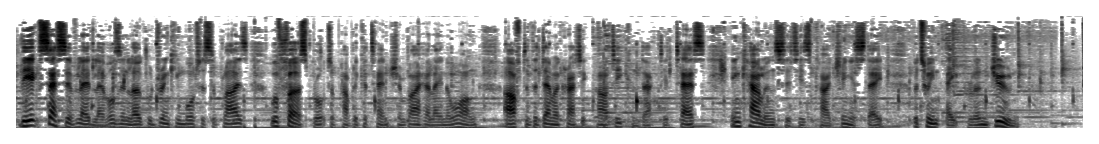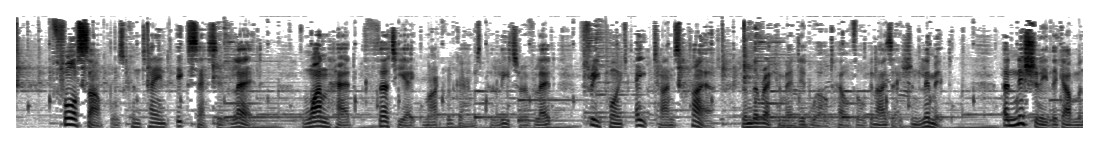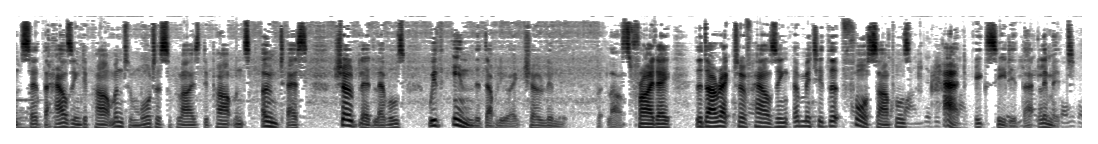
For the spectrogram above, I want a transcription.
The excessive lead levels in local drinking water supplies were first brought to public attention by Helena Wong after the Democratic Party conducted tests in Kowloon City's Kai Ching estate between April and June. Four samples contained excessive lead. One had 38 micrograms per litre of lead, 3.8 times higher than the recommended World Health Organization limit. Initially, the government said the Housing Department and Water Supplies Department's own tests showed lead levels within the WHO limit. But last Friday, the Director of Housing admitted that four samples had exceeded that limit.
